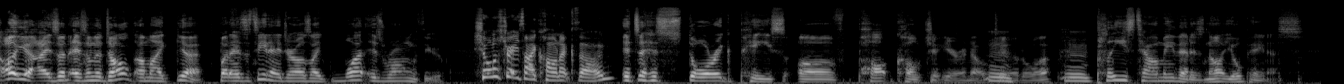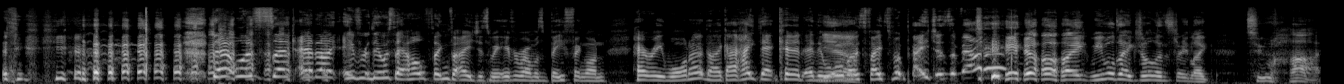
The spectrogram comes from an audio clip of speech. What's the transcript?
Oh yeah, as an as an adult, I'm like, yeah. But as a teenager, I was like, what is wrong with you? Shortland Street's iconic though. It's a historic piece of pop culture here in Aotearoa. Mm. Mm. Please tell me that is not your penis. That was sick. And like, every, there was that whole thing for ages where everyone was beefing on Harry Warner. They're like, I hate that kid. And there were all those Facebook pages about it. like people take Shortland Street like too hard.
